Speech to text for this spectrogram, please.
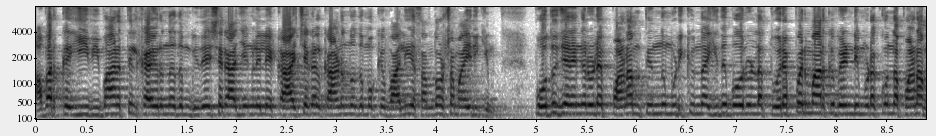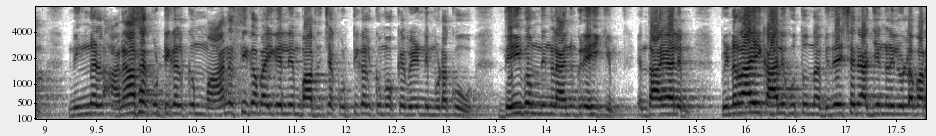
അവർക്ക് ഈ വിമാനത്തിൽ കയറുന്നതും വിദേശ രാജ്യങ്ങളിലെ കാഴ്ചകൾ കാണുന്നതുമൊക്കെ വലിയ സന്തോഷമായിരിക്കും. പൊതുജനങ്ങളുടെ പണം തിന്നു മുടിക്കുന്ന ഇതുപോലുള്ള തുരപ്പന്മാർക്ക് വേണ്ടി മുടക്കുന്ന പണം നിങ്ങൾ അനാഥ കുട്ടികൾക്കും മാനസിക വൈകല്യം ബാധിച്ച കുട്ടികൾക്കുമൊക്കെ വേണ്ടി മുടക്കൂ. ദൈവം നിങ്ങളെ അനുഗ്രഹിക്കും. എന്തായാലും പിണറായി കാലുകുത്തുന്ന വിദേശ രാജ്യങ്ങളിലുള്ളവർ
